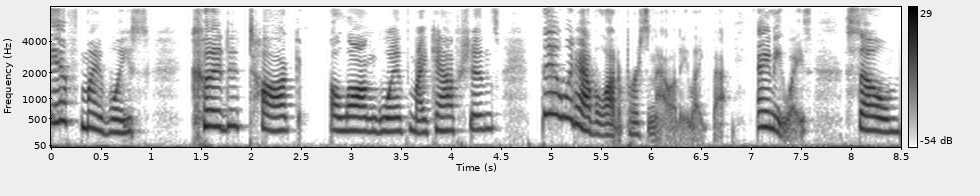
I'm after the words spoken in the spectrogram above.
if my voice could talk along with my captions, they would have a lot of personality like that. Anyways, so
